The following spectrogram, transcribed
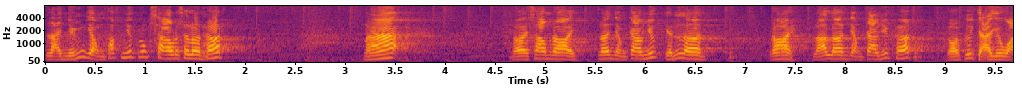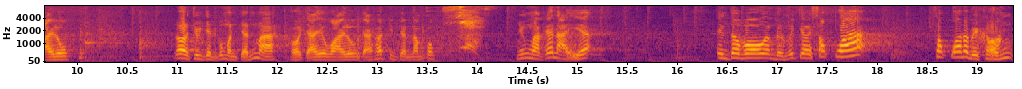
là những dòng thấp nhất lúc sau nó sẽ lên hết. Đó rồi, xong rồi, lên dòng cao nhất, chỉnh lên. Rồi, là lên dòng cao nhất hết. Rồi, cứ chạy vô hoài luôn đó là chương trình của mình chỉnh mà. Rồi chạy hoài luôn chạy hết chương trình 5 phút. Nhưng mà cái này á interval em đừng có chơi sốc quá. Sốc quá nó bị khựng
